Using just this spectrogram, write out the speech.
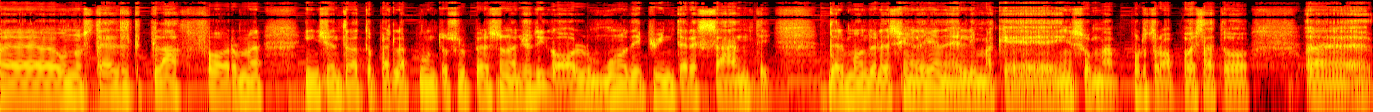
eh, uno stealth platform incentrato per l'appunto sul personaggio di Gollum, uno dei più interessanti del mondo del Signore degli Anelli, ma che insomma purtroppo è stato, eh,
